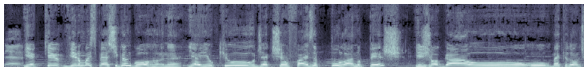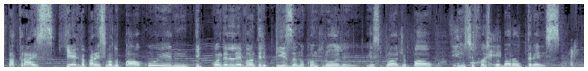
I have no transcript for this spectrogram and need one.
É. E é que vira uma espécie de gangorra, né? E aí o que o, o Jack Chan faz é pular no peixe e jogar o, o McDonald's pra trás. Que ele vai parar em cima do palco e, e quando ele levanta, ele pisa no controle e explode o palco. Como se fosse pro Barão 3.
